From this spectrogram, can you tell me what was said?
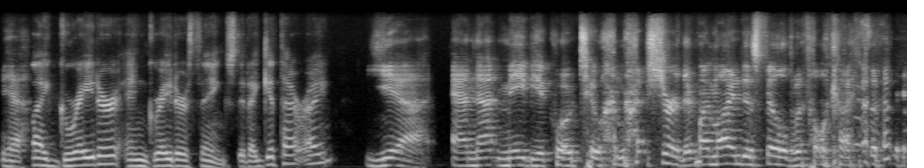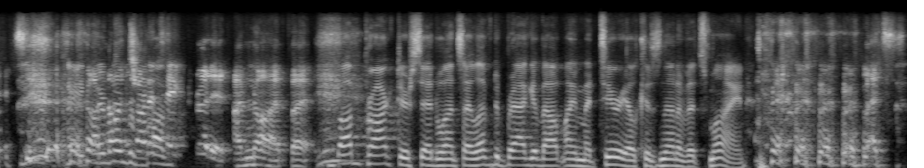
yeah. by greater and greater things. Did I get that right? Yeah. And that may be a quote too. I'm not sure that my mind is filled with all kinds of things. hey, I'm not trying Bob, to take credit. I'm not, but Bob Proctor said once, I love to brag about my material because none of it's mine. Let's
